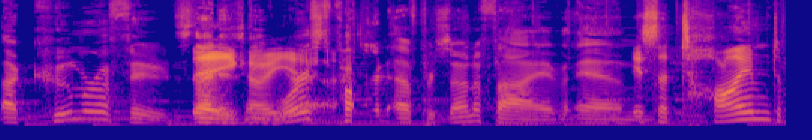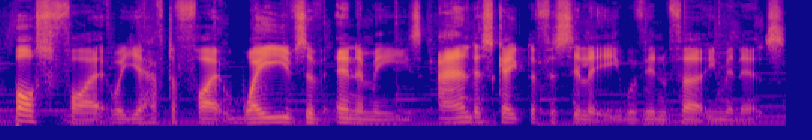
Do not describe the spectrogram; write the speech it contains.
Okumura Foods. There you is go, the worst part of Persona 5. And It's a timed boss fight where you have to fight waves of enemies and escape the facility within 30 minutes.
